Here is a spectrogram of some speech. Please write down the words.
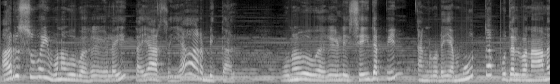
அறுசுவை உணவு வகைகளை தயார் செய்ய ஆரம்பித்தாள். உணவு வகைகளை செய்த பின் தங்களுடைய மூத்த புதல்வனான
